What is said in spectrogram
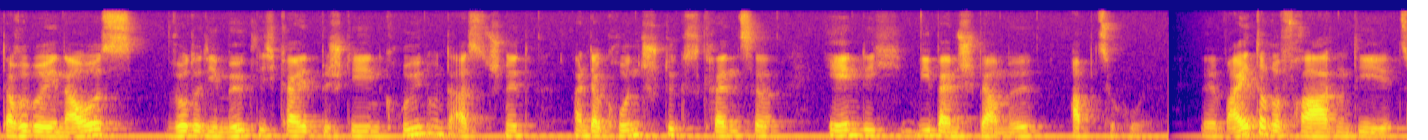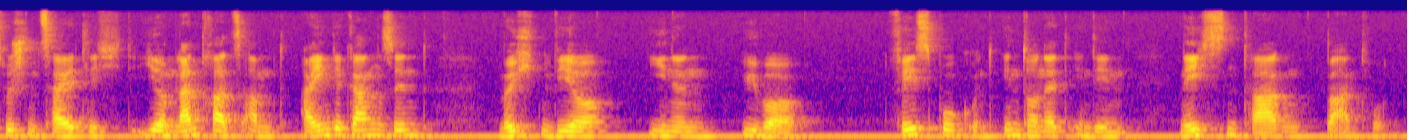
Darüber hinaus würde die Möglichkeit bestehen, Grün- und Astschnitt an der Grundstücksgrenze ähnlich wie beim Sperrmüll abzuholen. Äh, weitere Fragen, die zwischenzeitlich hier im Landratsamt eingegangen sind, möchten wir Ihnen über Facebook und Internet in den nächsten Tagen beantworten.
